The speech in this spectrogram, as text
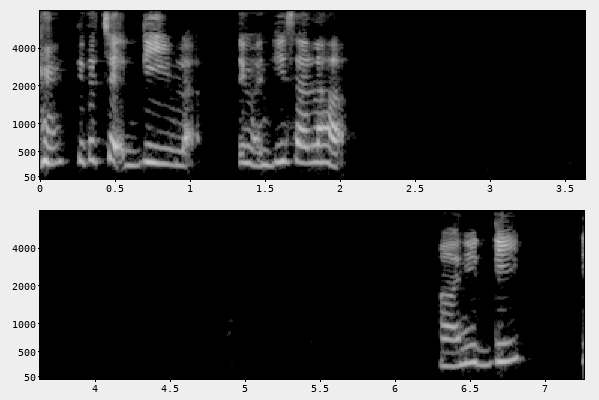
kita check D pula. Tengok D salah tak? Ha, ni D. D.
